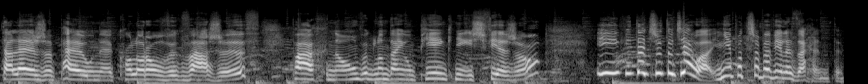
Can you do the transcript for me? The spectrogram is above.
talerze pełne kolorowych warzyw, pachną, wyglądają pięknie i świeżo i widać, że to działa. Nie potrzeba wiele zachęty.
